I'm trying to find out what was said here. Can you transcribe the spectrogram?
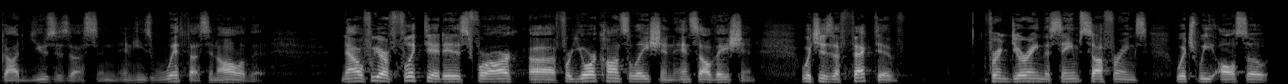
God uses us and, and He's with us in all of it. Now, if we are afflicted, it is for our uh, for your consolation and salvation, which is effective for enduring the same sufferings which we also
